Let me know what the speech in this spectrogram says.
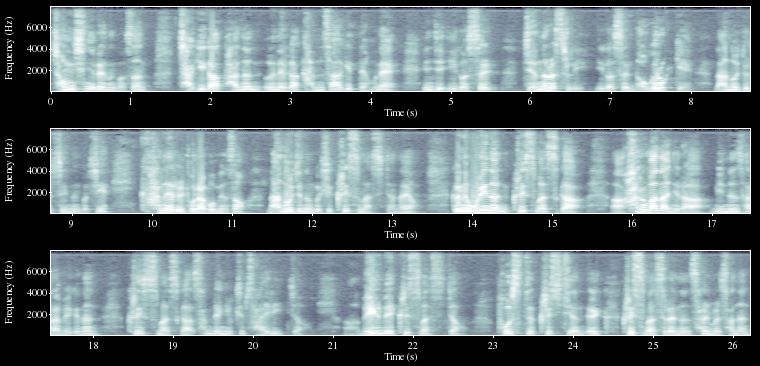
정신이라는 것은 자기가 받는 은혜가 감사하기 때문에 이제 이것을 generously 이것을 너그럽게 나눠줄 수 있는 것이 한 해를 돌아보면서 나눠주는 것이 크리스마스잖아요. 그런데 우리는 크리스마스가 아, 하루만 아니라 믿는 사람에게는 크리스마스가 364일이 있죠. 아, 매일매일 크리스마스죠. 포스트 크리스티안 크리스마스라는 삶을 사는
